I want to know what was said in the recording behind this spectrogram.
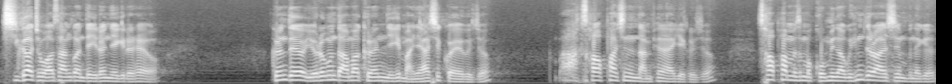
지가 좋아서 한 건데 이런 얘기를 해요. 그런데요, 여러분도 아마 그런 얘기 많이 하실 거예요. 그죠? 막 사업하시는 남편에게 그죠? 사업하면서 막 고민하고 힘들어 하시는 분에게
